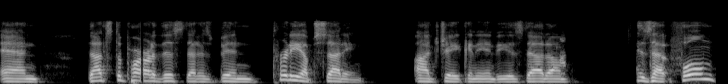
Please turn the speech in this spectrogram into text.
And that's the part of this that has been pretty upsetting, uh, Jake and Andy, is that um, is that Fulham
